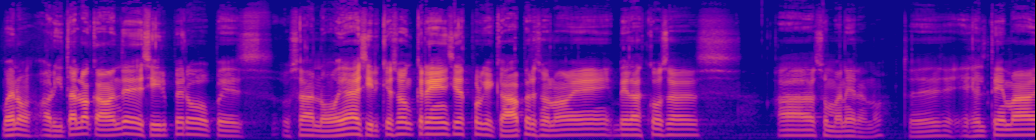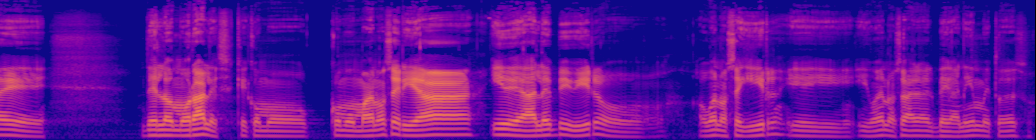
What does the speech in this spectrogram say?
Bueno, ahorita lo acaban de decir, pero pues, o sea, no voy a decir que son creencias porque cada persona ve, ve las cosas a su manera, ¿no? Entonces, es el tema de, de los morales, que como, como humano sería ideal es vivir o, o bueno, seguir y, y, bueno, o sea, el veganismo y todo eso.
